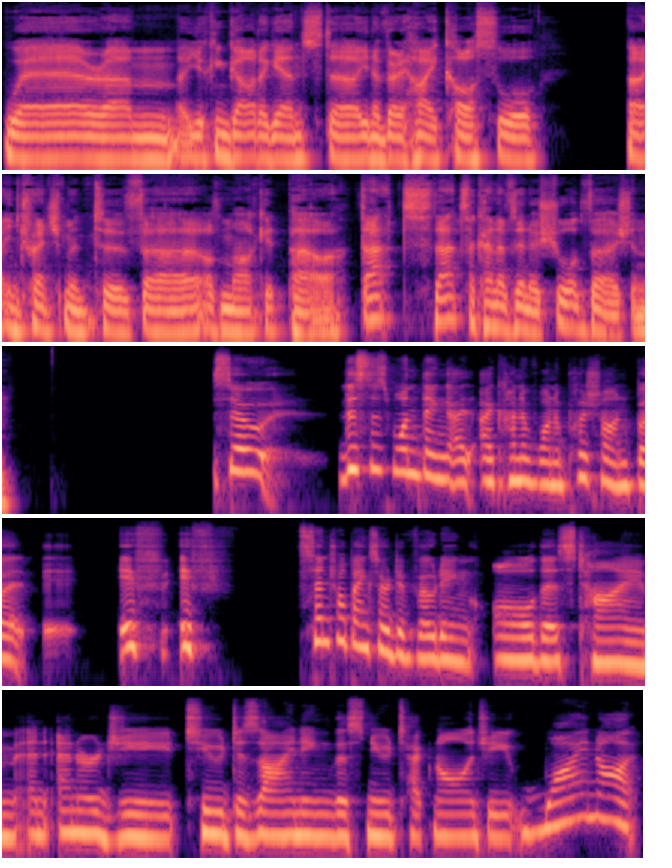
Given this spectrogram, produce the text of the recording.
where um, you can guard against uh, you know very high costs or uh, entrenchment of of market power. That's that's a kind of in a short version. So this is one thing I, I kind of want to push on, but if if central banks are devoting all this time and energy to designing this new technology, why not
